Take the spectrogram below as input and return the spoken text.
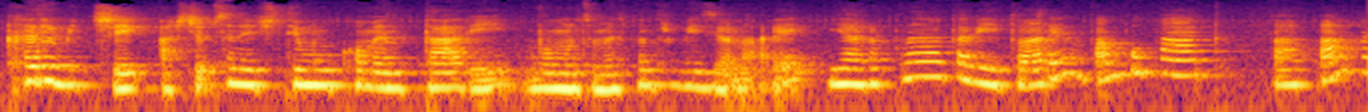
ca de obicei, aștept să ne citim în comentarii. Vă mulțumesc pentru vizionare, iar până data viitoare, v-am pupat! Pa, pa!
